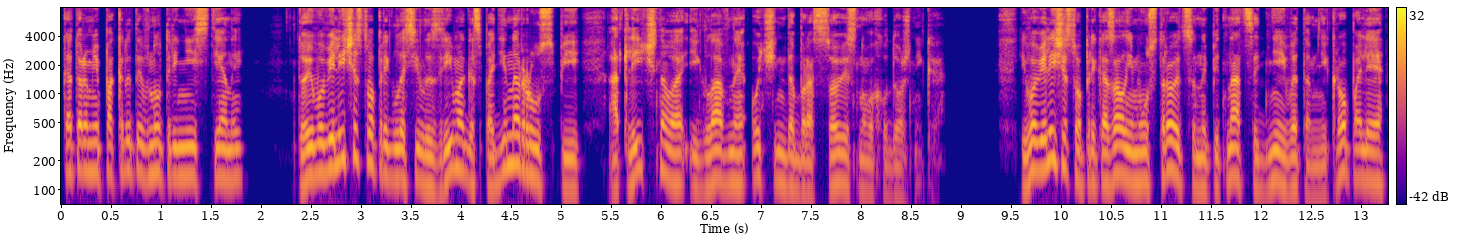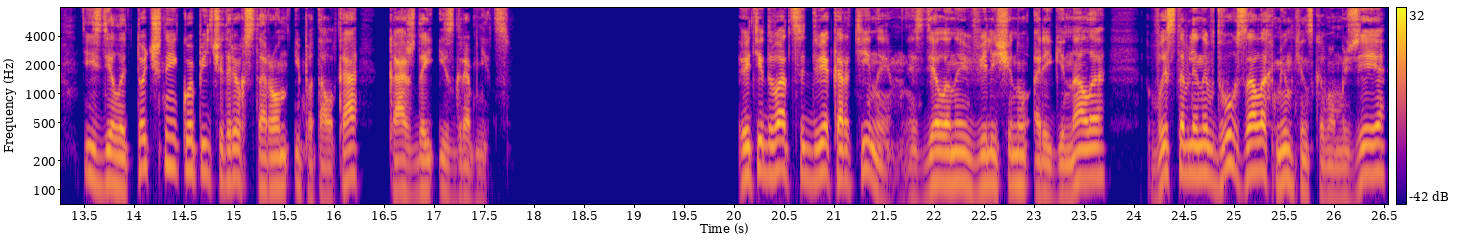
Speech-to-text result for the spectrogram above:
которыми покрыты внутренние стены, то его величество пригласил из Рима господина Руспи, отличного и, главное, очень добросовестного художника. Его Величество приказал ему устроиться на 15 дней в этом некрополе и сделать точные копии четырех сторон и потолка каждой из гробниц. Эти 22 картины, сделанные в величину оригинала, выставлены в двух залах Мюнхенского музея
